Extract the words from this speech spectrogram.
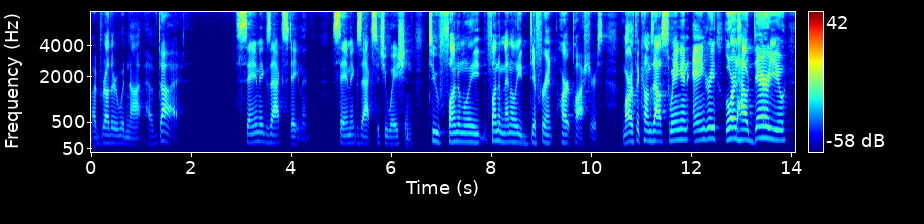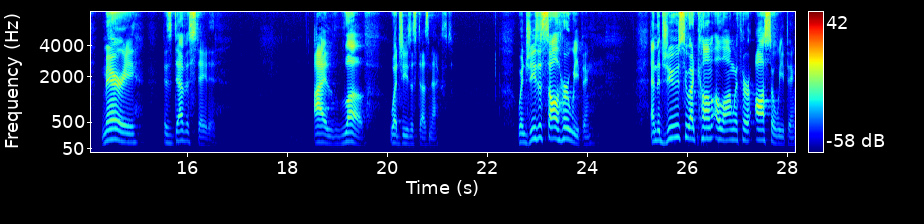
my brother would not have died. Same exact statement, same exact situation. Two fundamentally, fundamentally different heart postures. Martha comes out swinging, angry. Lord, how dare you? Mary is devastated. I love what Jesus does next. When Jesus saw her weeping, and the Jews who had come along with her also weeping,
